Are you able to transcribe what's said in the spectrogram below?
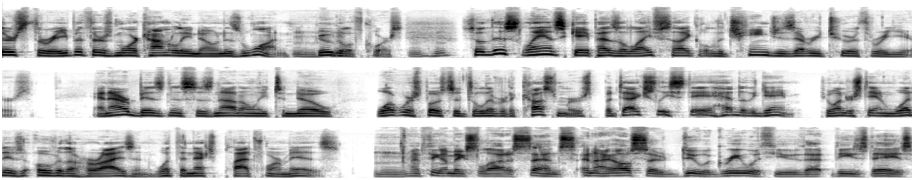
there's three, but there's more commonly known as one mm-hmm. Google, of course. Mm-hmm. So this landscape has a life cycle that changes every two or three years. And our business is not only to know what we're supposed to deliver to customers, but to actually stay ahead of the game, to understand what is over the horizon, what the next platform is. Mm, I think that makes a lot of sense. And I also do agree with you that these days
